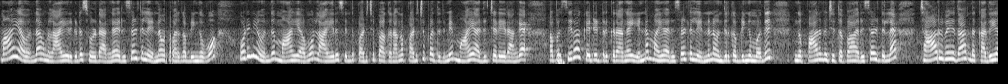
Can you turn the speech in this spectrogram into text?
மாயா வந்து அவங்க லாயர்கிட்ட சொல்கிறாங்க ரிசல்ட்டில் என்ன பாருங்க அப்படிங்கவும் உடனே வந்து மாயாவும் லாயரும் சேர்ந்து படித்து பார்க்குறாங்க. படித்து பார்த்ததுமே மாயா அதிர்ச்சி அடைகிறாங்க அப்போ சிவா கேட்டுட்டு இருக்கிறாங்க என்ன மாயா ரிசல்ட்டில் என்னென்ன வந்திருக்கு? அப்படிங்கும்போது இங்கே பாருங்க சித்தப்பா ரிசல்ட்டில் சாருவே தான் அந்த கதையை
